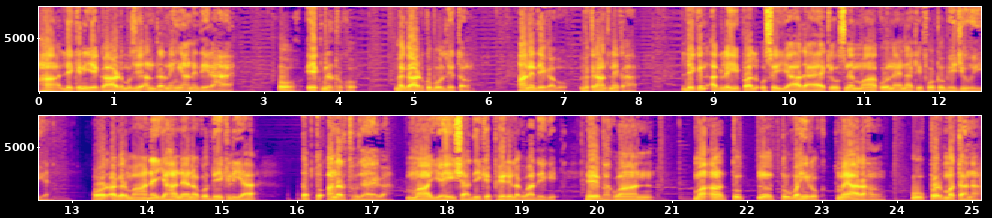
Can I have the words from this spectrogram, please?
हाँ लेकिन ये गार्ड मुझे अंदर नहीं आने दे रहा है। ओह, एक मिनट रुको। मैं गार्ड को बोल देता हूँ। आने देगा वो, विक्रांत ने कहा। लेकिन अगले ही पल उसे याद आया कि उसने माँ को नैना की फ़ोटो भेजी हुई है। और अगर माँ ने यहाँ नैना को देख लिया, तब तो अनर्थ हो जाएगा। माँ यही शादी के फेरे लगवा देगी। हे भगवान, माँ तू तू वहीं रुक, मैं आ रहा हूँ। ऊपर मत आना,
